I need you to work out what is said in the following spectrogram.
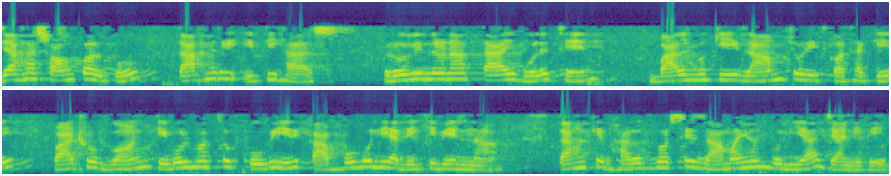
যাহা সংকল্প, তাহারই ইতিহাস। রবীন্দ্রনাথ তাই বলেছেন বাল্মীকির রামচরিত কথাকে পাঠকগণ কেবলমাত্র কবির কাব্য বলিয়া দেখিবেন না, তাহাকে ভারতবর্ষের রামায়ণ বলিয়া জানিবেন।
